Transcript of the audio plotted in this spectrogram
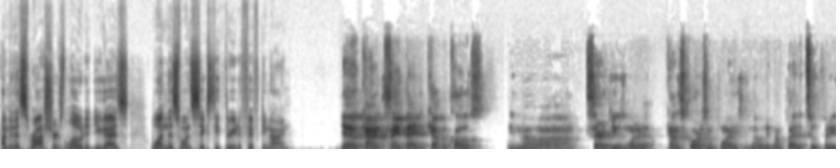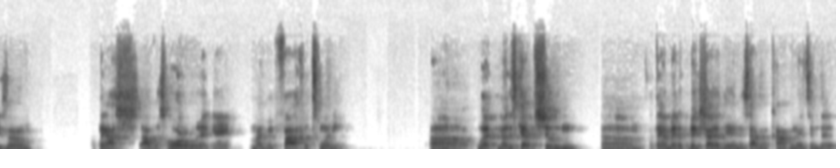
I mean, this roster's loaded. You guys won this one 63 to 59. Yeah, kind of same thing. Kept it close. You know, uh, Syracuse want to kind of score some points. You know, they're gonna play the two-three zone. I think I sh- I was horrible that game. Might have been five for twenty. Uh, what? No, just kept shooting. Um, I think I made a big shot at the end, just having confidence in the,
